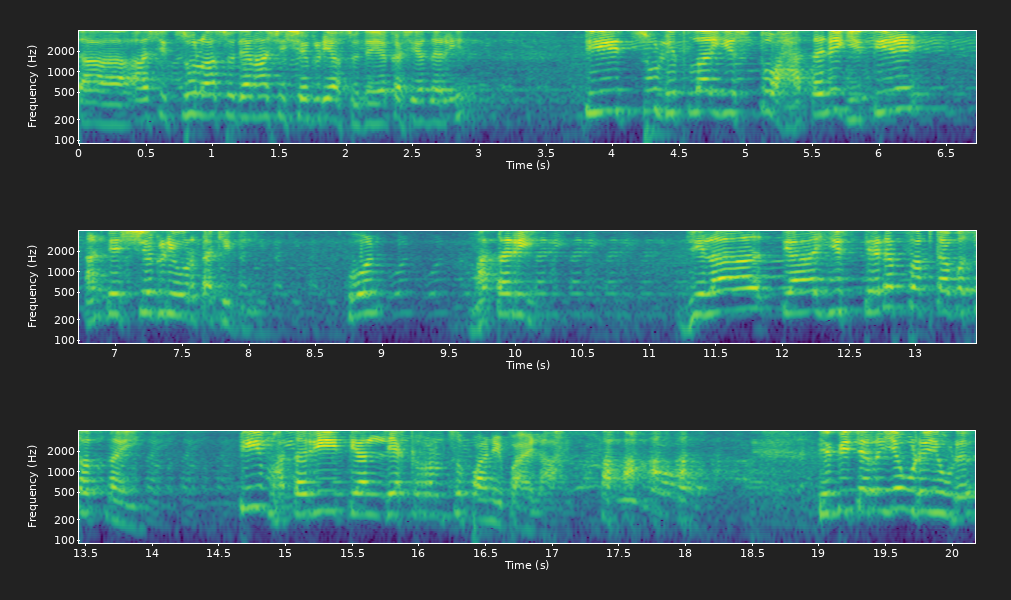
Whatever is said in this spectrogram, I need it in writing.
अशी चूल असू द्या ना अशी शेगडी असू द्या एका शेजारी ती चुलीतला इस्तू हाताने घेते आणि ते शेगडीवर टाकीतली कोण? म्हातारी. जिला त्या इस्त्याला चटका बसत नाही. ती म्हातारी त्या लेकराचं पाणी पाहिला. ते बिचार एवढं एवढं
